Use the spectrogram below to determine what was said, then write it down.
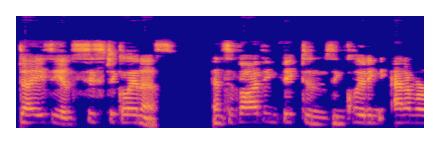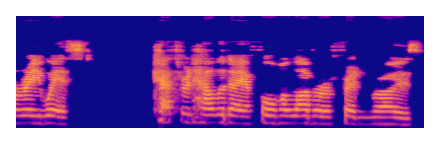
Daisy and Sister Glenys, and surviving victims including Anna Marie West, Catherine Halliday, a former lover of Fred and Rose,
